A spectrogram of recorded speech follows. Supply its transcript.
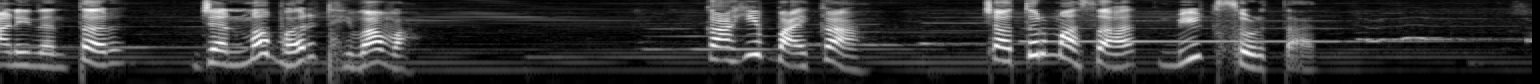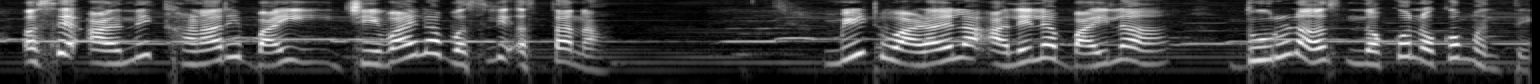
आणि नंतर जन्मभर ठेवावा. काही बायका चातुर्मासात मीठ सोडतात. असे आळणी खाणारी बाई जेवायला बसली असताना मीठ वाढायला आलेल्या बाईला दुरूनच नको नको म्हणते.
